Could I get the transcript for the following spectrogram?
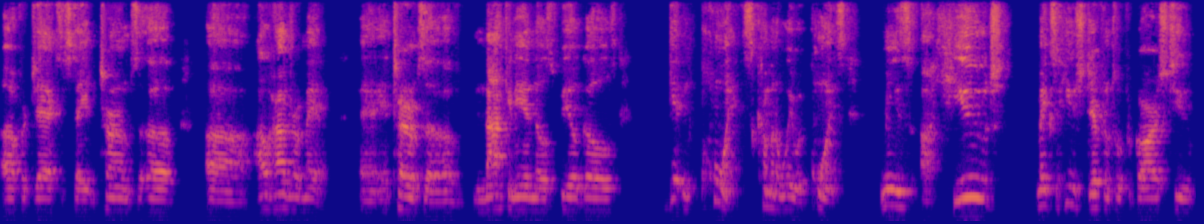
uh, for Jackson State in terms of uh, Alejandro Mata, in terms of knocking in those field goals, getting points, coming away with points means a huge makes a huge difference with regards to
